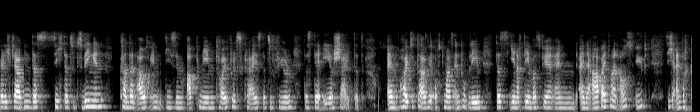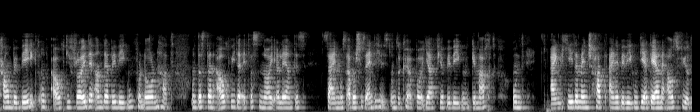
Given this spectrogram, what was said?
Weil ich glaube, dass sich dazu zwingen, kann dann auch in diesem Abnehmen-Teufelskreis dazu führen, dass der eher scheitert. Ähm, heutzutage oftmals ein Problem, dass je nachdem, was für ein, eine Arbeit man ausübt, sich einfach kaum bewegt und auch die Freude an der Bewegung verloren hat und das dann auch wieder etwas neu Erlerntes sein muss. Aber schlussendlich ist unser Körper ja für Bewegung gemacht und eigentlich jeder Mensch hat eine Bewegung, die er gerne ausführt,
